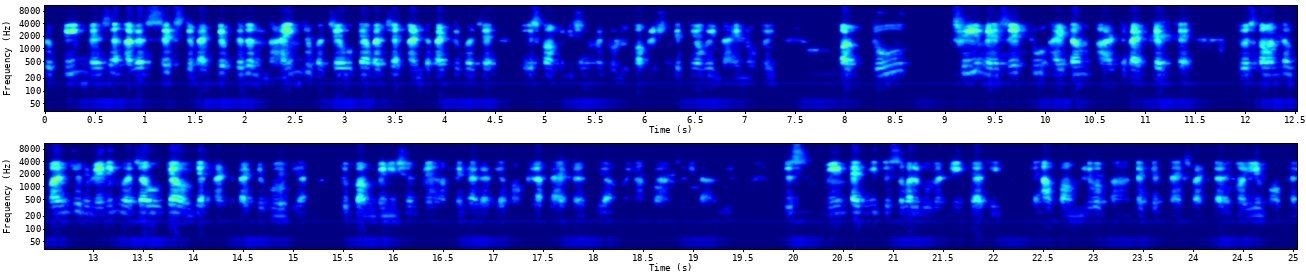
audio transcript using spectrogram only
फिफ्टीन में से अगर सिक्स डिफेक्टिव थे तो नाइन जो बचे, वो क्या बचे? अनडिफेक्टिव बचे। तो इस कॉम्बिनेशन में टोटल पॉपुलेशन कितनी हो गई? नाइन हो गई। और दो थ्री में से टू आइटम आर डिफेक्टिव थे। तो इसका मतलब वन जो रिमेनिंग बचा, वो क्या हो गया? अनडिफेक्टिव हो गया। तो कॉम्बिनेशन में हमने क्या कर दिया? फॉर्मूला अप्लाई कर दिया और यहाँ पे आंसर निकाल दिया। जिस मेन टेक्निक इस सवाल करने की क्या थी? कि आप फॉर्मूले को कहाँ तक कितना एक्सपेंड करेंगे और ये फॉर्मूला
